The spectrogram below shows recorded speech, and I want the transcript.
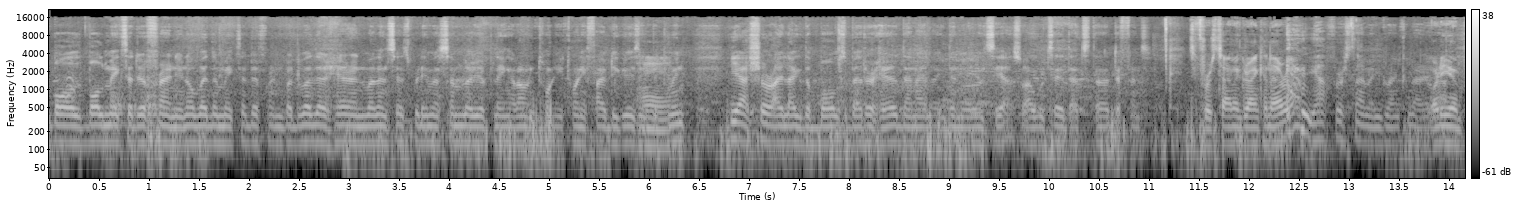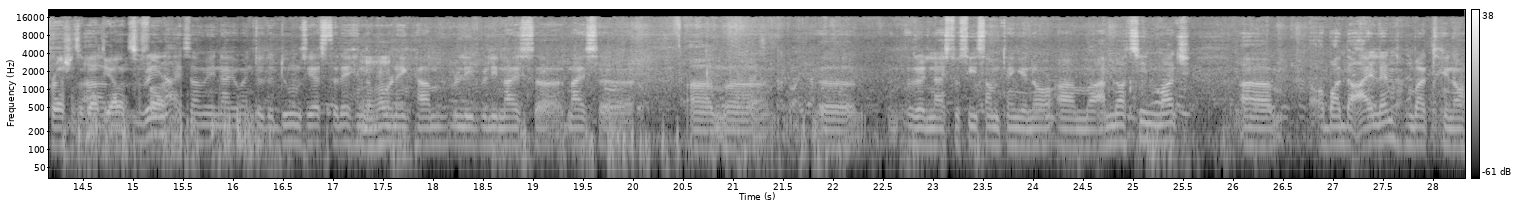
ball ball makes a difference. You know, weather makes a difference. But weather here in Valencia is pretty much similar. You're playing around 20, 25 degrees in between. Yeah, sure, I like the balls better here than I like in Valencia. So I would say that's the difference. it's your first time in Gran Canaria? yeah, first time in Gran Canaria. What are your impressions about the Um, island so Very far? nice. I mean, I went to the dunes yesterday in the morning. Um, really, really nice, uh, nice, uh, um, uh, uh, really nice to see something. You know, um, I'm not seeing much. Um, about the island, but you know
